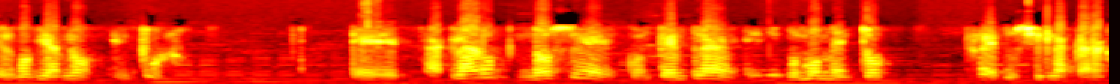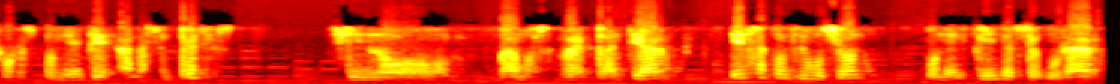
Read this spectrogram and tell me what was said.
del gobierno en turno. Eh, aclaro, no se contempla en ningún momento reducir la carga correspondiente a las empresas, sino, vamos, replantear esa contribución con el fin de asegurar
